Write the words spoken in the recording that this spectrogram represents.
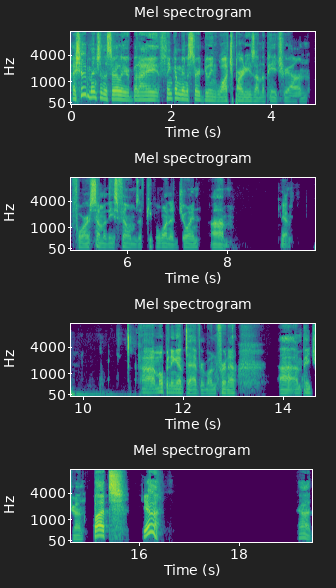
I should have mentioned this earlier, but I think I'm going to start doing watch parties on the Patreon for some of these films if people want to join. Um, yeah, uh, I'm opening up to everyone for now uh, on Patreon, but yeah, God,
